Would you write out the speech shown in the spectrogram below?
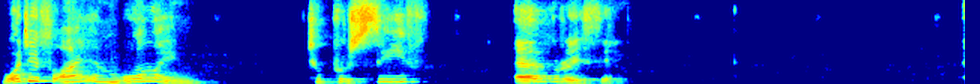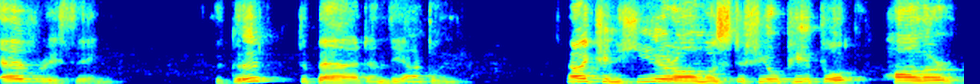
What if I am willing to perceive everything? Everything the good, the bad, and the ugly. Now I can hear almost a few people holler,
